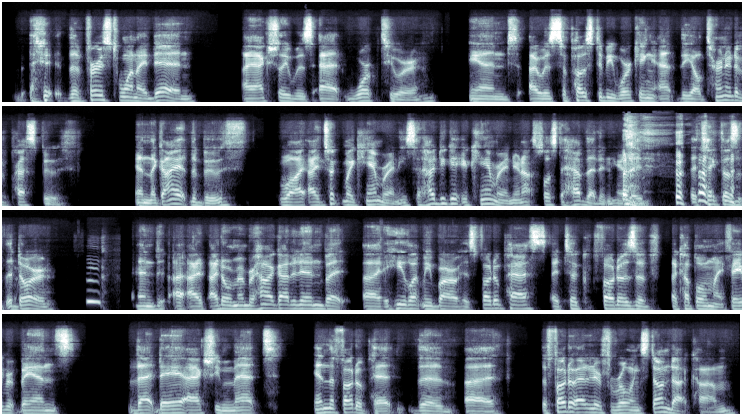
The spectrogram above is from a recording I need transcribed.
the first one I did, I actually was at Warped Tour and I was supposed to be working at the alternative press booth. And the guy at the booth, well, I, I took my camera and he said, How'd you get your camera in? You're not supposed to have that in here. They, they take those at the door. And I, I don't remember how I got it in, but uh, he let me borrow his photo pass. I took photos of a couple of my favorite bands. That day, I actually met in the photo pit the uh, the photo editor for RollingStone.com.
